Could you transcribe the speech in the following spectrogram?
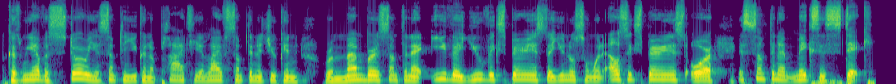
Because you have a story, it's something you can apply to your life, something that you can remember, something that either you've experienced or you know someone else experienced, or it's something that makes it stick.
